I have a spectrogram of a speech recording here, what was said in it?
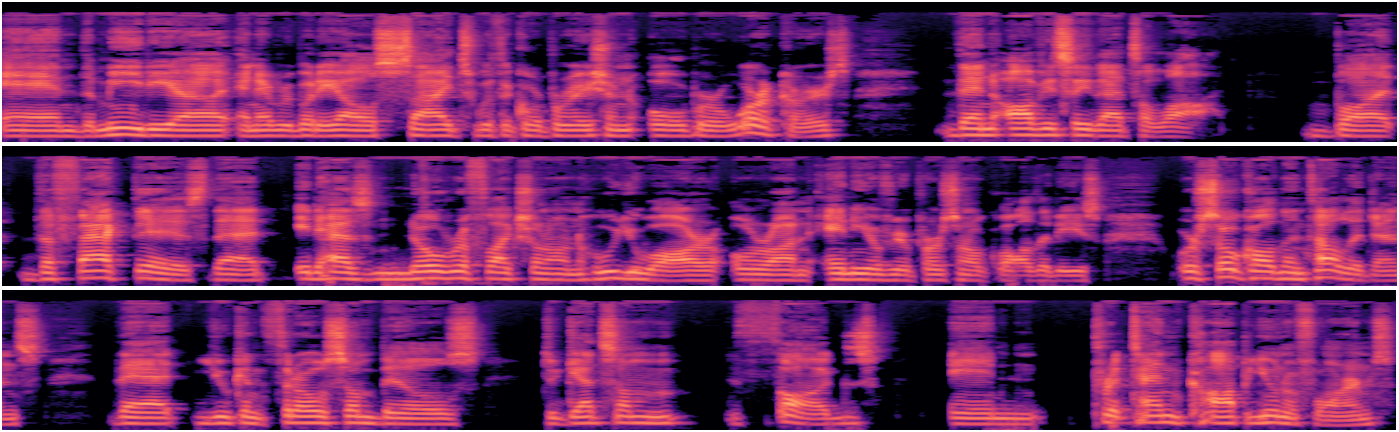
and the media and everybody else sides with the corporation over workers then obviously that's a lot but the fact is that it has no reflection on who you are or on any of your personal qualities or so-called intelligence that you can throw some bills to get some thugs in pretend cop uniforms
